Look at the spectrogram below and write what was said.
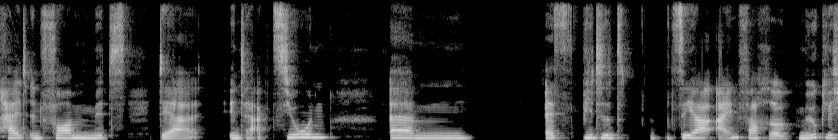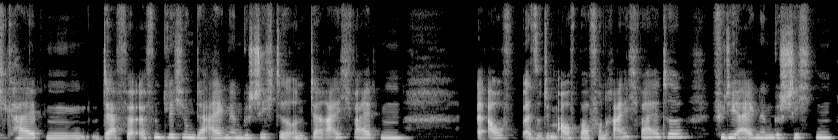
halt in Form mit der Interaktion. Ähm, es bietet sehr einfache Möglichkeiten der Veröffentlichung der eigenen Geschichte und der Reichweiten, äh, auf, also dem Aufbau von Reichweite für die eigenen Geschichten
